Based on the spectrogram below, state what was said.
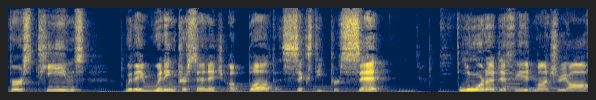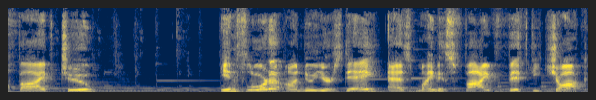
versus teams with a winning percentage above 60%. Florida defeated Montreal 5 2 in Florida on New Year's Day as minus 550 chalk.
